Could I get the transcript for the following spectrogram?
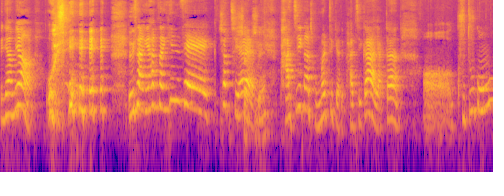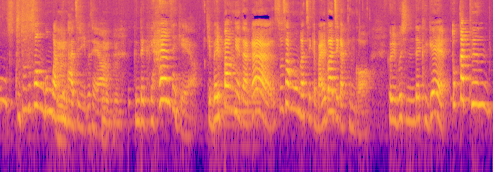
왜냐하면 옷이 의상이 항상 흰색 셔츠에 셔츠에. 바지가 정말 특이하대요. 바지가 약간 어 구두공 구두 수성공 같은 음. 바지를 입으세요. 음, 음. 근데 그게 하얀색이에요. 이렇게 멜빵에다가 수성공 같이 이렇게 말바지 같은 거 그걸 입으시는데 그게 똑같은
